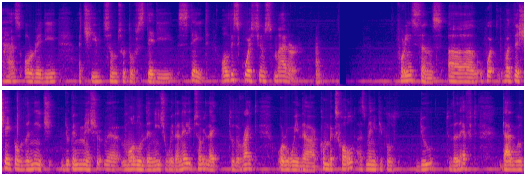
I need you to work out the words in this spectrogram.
has already achieved some sort of steady state? All these questions matter. For instance, uh, what, what's the shape of the niche? You can measure, uh, model the niche with an ellipsoid like to the right or with a convex hull, as many people do to the left that will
